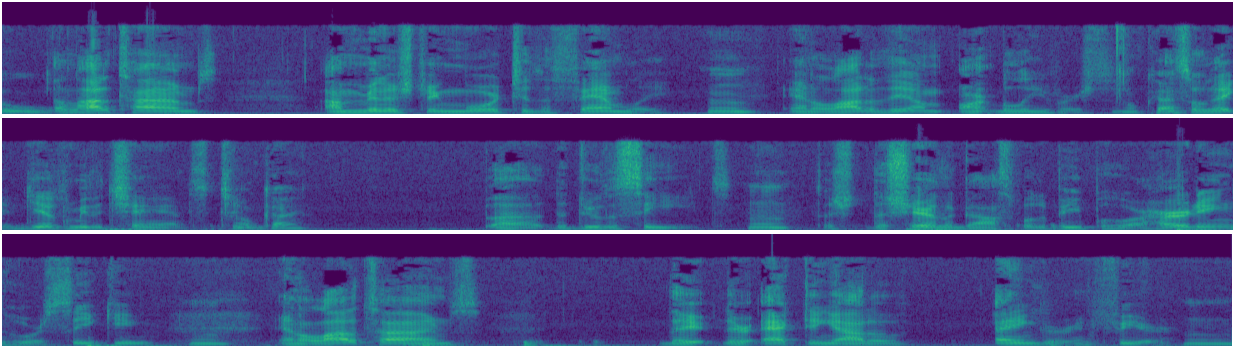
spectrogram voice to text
Ooh. A lot of times, I'm ministering more to the family, Hmm. and a lot of them aren't believers. Okay. And so that gives me the chance to Okay. uh, to do the seeds, Hmm. to, sh- to share the gospel to people who are hurting, who are seeking, Hmm. and a lot of times they they're acting out of anger and fear, Hmm.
